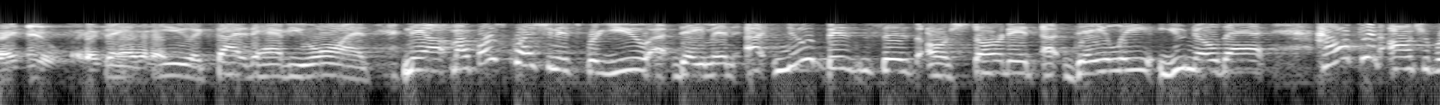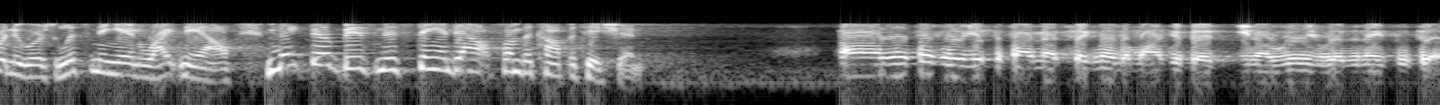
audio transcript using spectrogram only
Thank you. Thanks Thank you. Excited to have you on. Now, my first question is for you, uh, Daymond. Uh, new businesses are started uh, daily. You know that. How can entrepreneurs listening in right now make their business stand out from the competition? Uh, well, first of all, you have to find that segment of the market that you know really resonates with the,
